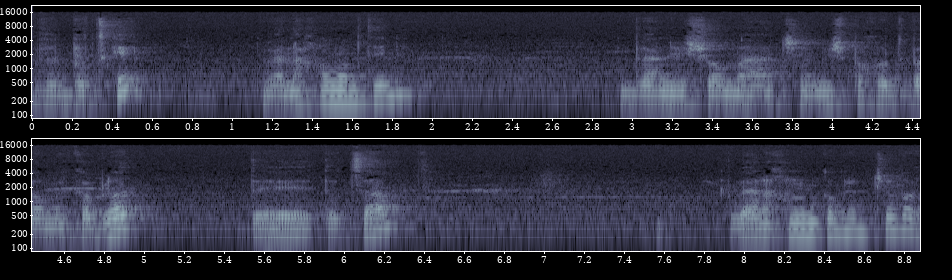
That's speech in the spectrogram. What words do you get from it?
ובודקים, ואנחנו ממתינים. ואני שומעת שמשפחות כבר מקבלות תוצאות, ואנחנו לא מקבלים תשובות.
